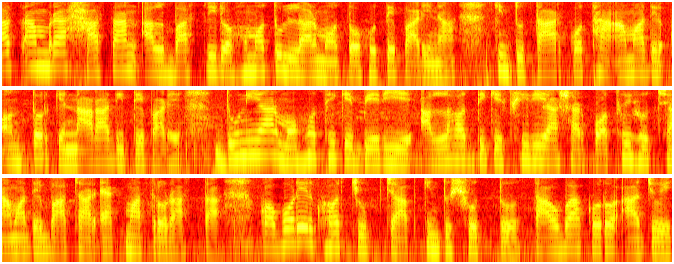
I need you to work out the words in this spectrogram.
আজ আমরা হাসান আল বাসরি রহমতুল্লার মতো হতে পারি না, কিন্তু তার কথা আমাদের অন্তরকে নাড়া দিতে পারে। দুনিয়ার মোহ থেকে বেরিয়ে আল্লাহর দিকে ফিরে আসার পথই হচ্ছে আমাদের বাঁচার একমাত্র রাস্তা। কবরের ঘর চুপচাপ, কিন্তু সত্য, তাওবা করো আজই।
